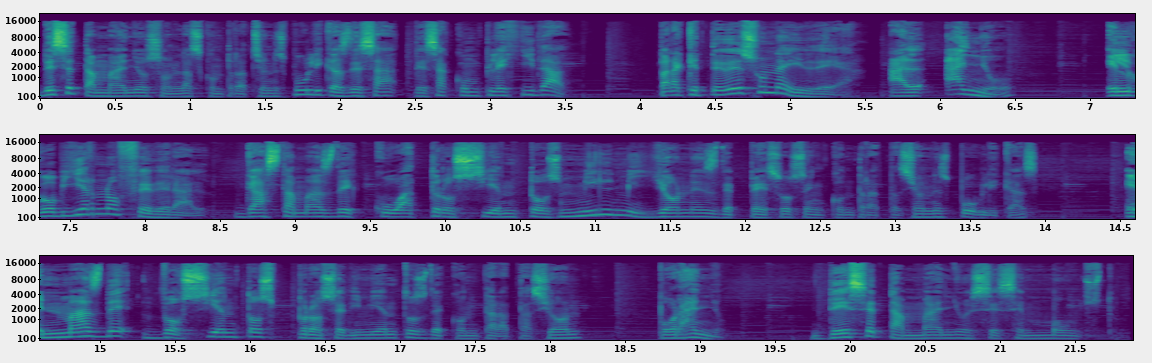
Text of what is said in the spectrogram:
De ese tamaño son las contrataciones públicas, de esa, de esa complejidad. Para que te des una idea, al año, el gobierno federal gasta más de 400 mil millones de pesos en contrataciones públicas en más de 200 procedimientos de contratación por año. De ese tamaño es ese monstruo.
